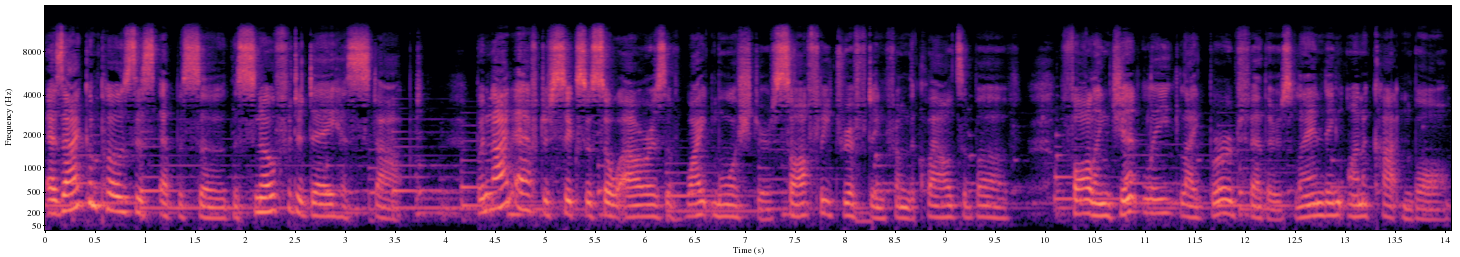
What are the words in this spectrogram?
As I compose this episode, the snow for today has stopped, but not after six or so hours of white moisture softly drifting from the clouds above falling gently like bird feathers landing on a cotton ball.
